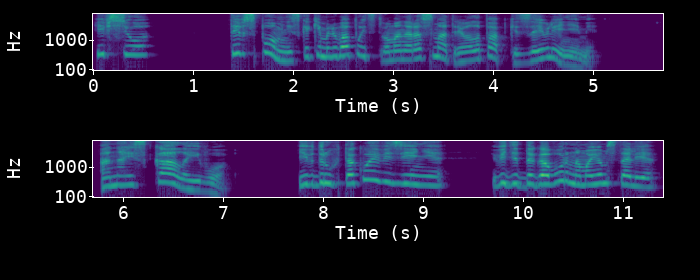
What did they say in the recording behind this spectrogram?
и все. Ты вспомни, с каким любопытством она рассматривала папки с заявлениями. Она искала его. И вдруг такое везение. Видит договор на моем столе.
